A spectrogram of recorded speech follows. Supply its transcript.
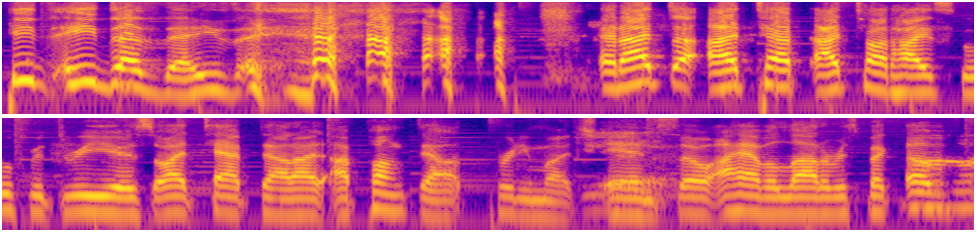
He he does that. He's and I I tapped I taught high school for three years, so I tapped out. I, I punked out pretty much, and so I have a lot of respect. Of Uh,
